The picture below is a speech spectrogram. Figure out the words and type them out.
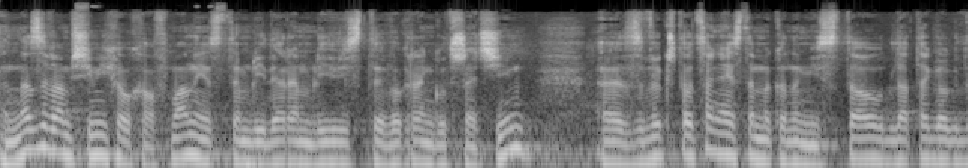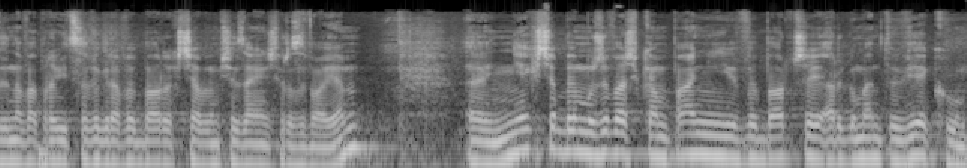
Nazywam się Michał Hoffman, jestem liderem listy w okręgu trzecim. E, Z wykształcenia jestem ekonomistą, dlatego gdy Nowa Prawica wygra wybory, chciałbym się zająć rozwojem. E, Nie chciałbym używać w kampanii wyborczej argumentu wieku.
